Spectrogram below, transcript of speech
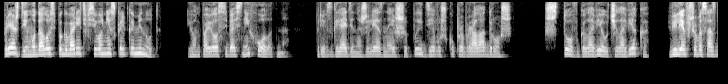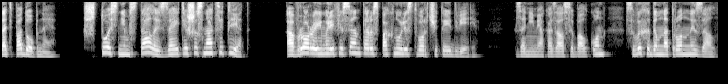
Прежде им удалось поговорить всего несколько минут, и он повел себя с ней холодно. При взгляде на железные шипы девушку пробрала дрожь. Что в голове у человека, велевшего создать подобное? Что с ним сталось за эти 16 лет? Аврора и Малефисента распахнули створчатые двери. За ними оказался балкон с выходом на тронный зал,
